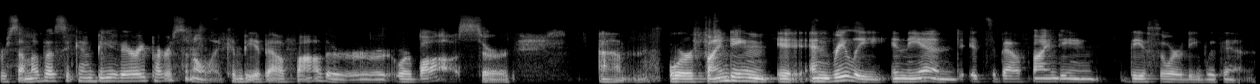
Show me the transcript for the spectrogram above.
for some of us, it can be very personal. It can be about father or, or boss or um, or finding it, and really in the end it's about finding the authority within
